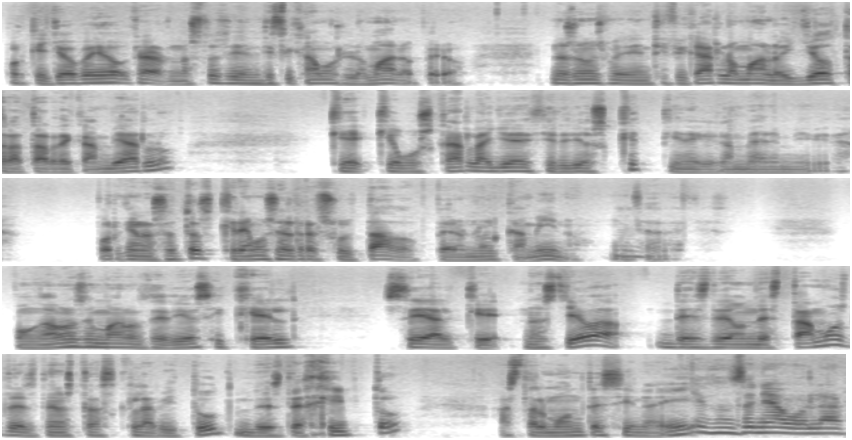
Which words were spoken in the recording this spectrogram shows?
Porque yo veo, claro, nosotros identificamos lo malo, pero no es lo mismo identificar lo malo y yo tratar de cambiarlo que, que buscarla yo y decir, Dios, ¿qué tiene que cambiar en mi vida? Porque nosotros queremos el resultado, pero no el camino, muchas mm. veces. Pongámonos en manos de Dios y que Él sea el que nos lleva desde donde estamos, desde nuestra esclavitud, desde Egipto hasta el monte Sinaí. Y nos enseña a volar.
